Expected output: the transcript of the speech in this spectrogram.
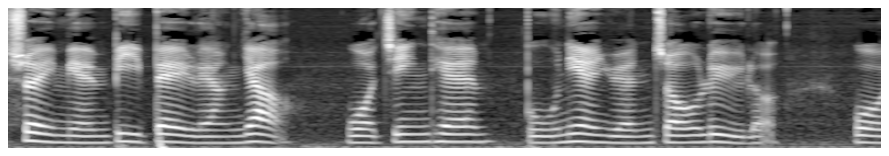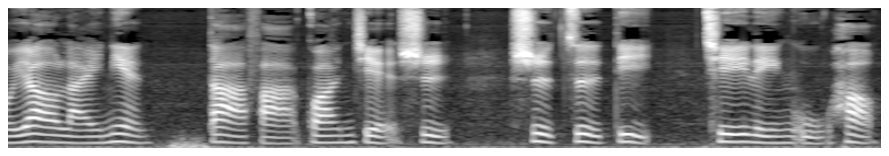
睡眠必备良药。我今天不念圆周率了，我要来念大法官解释，是字第七零五号。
